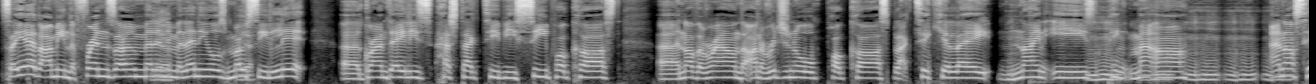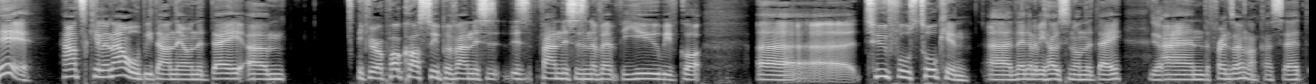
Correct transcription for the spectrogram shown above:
So yeah, I mean the friend zone, Melanin Yeah. Millennials, mostly lit. uh, Grime Daily's hashtag TBC podcast, uh, another round, the unoriginal podcast, Black Blackticulate, 90s, Pink Matter, and us here. How to Kill an Hour will be down there on the day. Um, if you're a podcast super fan, this is this fan. This is an event for you. We've got uh, two fools talking. Uh, they're going to be hosting on the day, Yep. and the friend zone, like I said.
